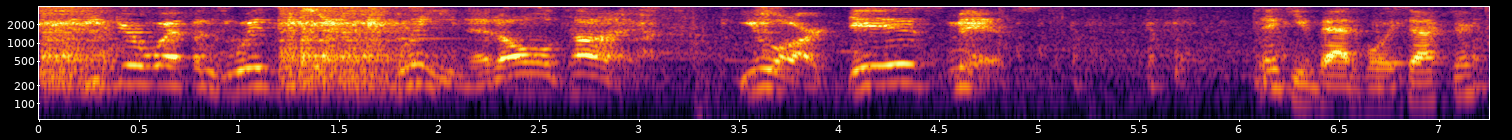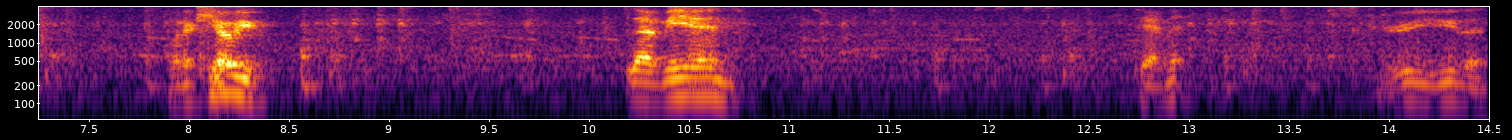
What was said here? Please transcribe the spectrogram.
Keep your weapons with you and clean at all times. You are dismissed. Thank you, bad voice actor. I'm gonna kill you. Let me in. Damn it. Screw you then.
